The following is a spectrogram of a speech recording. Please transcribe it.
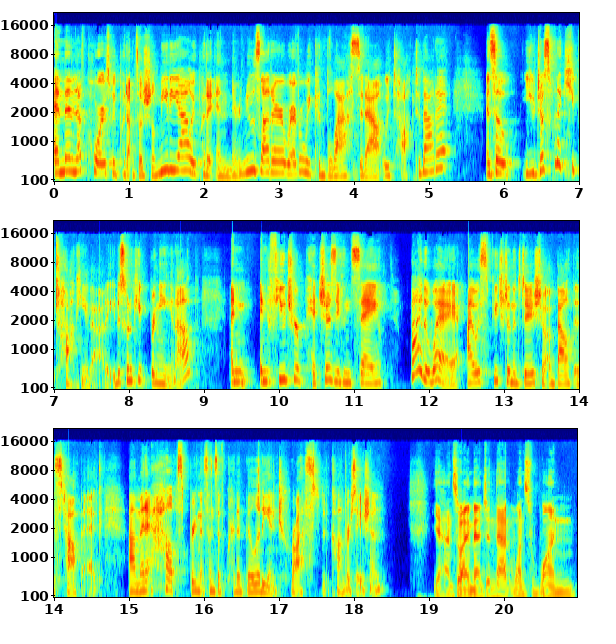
And then, of course, we put it on social media, we put it in their newsletter, wherever we could blast it out, we talked about it. And so you just want to keep talking about it. You just want to keep bringing it up. And in future pitches, you can say, by the way, I was featured in the Today Show about this topic, um, and it helps bring that sense of credibility and trust to the conversation. Yeah, and so I imagine that once one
